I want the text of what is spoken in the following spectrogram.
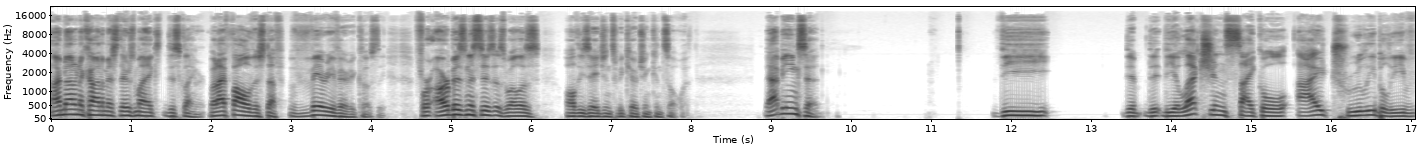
I'm not an economist. There's my disclaimer, but I follow this stuff very, very closely for our businesses as well as all these agents we coach and consult with. That being said, the the, the, the election cycle, I truly believe,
